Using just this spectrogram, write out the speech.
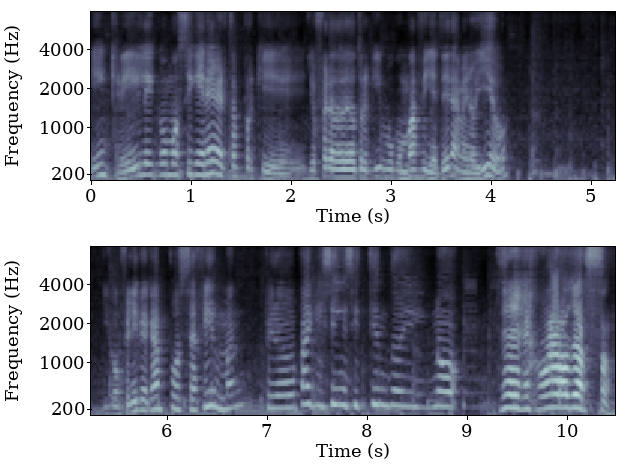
que increíble cómo sigue en Everton, porque yo fuera de otro equipo con más billetera me lo llevo. Y con Felipe Campos se afirman, pero Paqui sigue insistiendo y no. Tiene que jugar Rogerson.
